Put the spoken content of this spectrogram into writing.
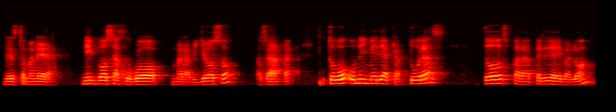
de, esta manera. Nick Bosa jugó maravilloso, o sea, tuvo una y media capturas, dos para pérdida de balón,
